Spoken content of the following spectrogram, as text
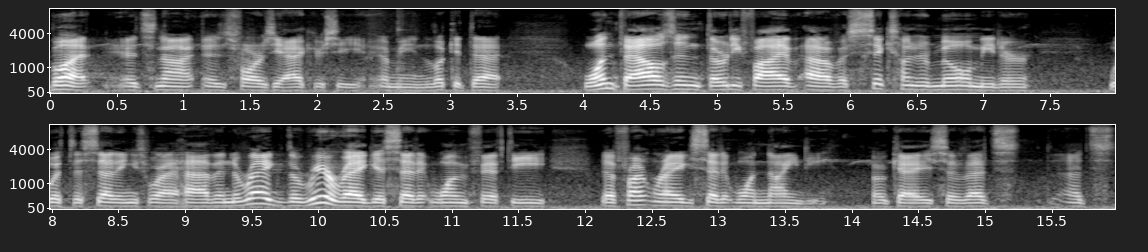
But it's not as far as the accuracy. I mean, look at that. 1035 out of a 600 millimeter with the settings where I have. And the reg the rear reg is set at 150 the front reg set at 190 okay so that's that's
